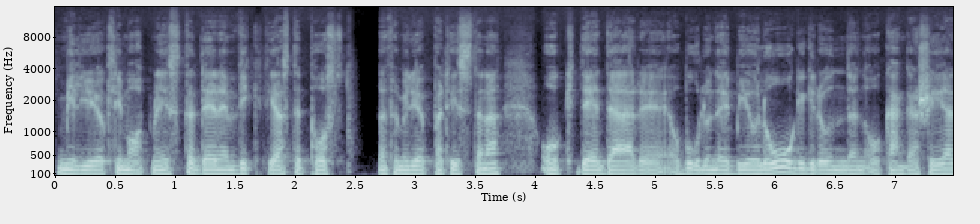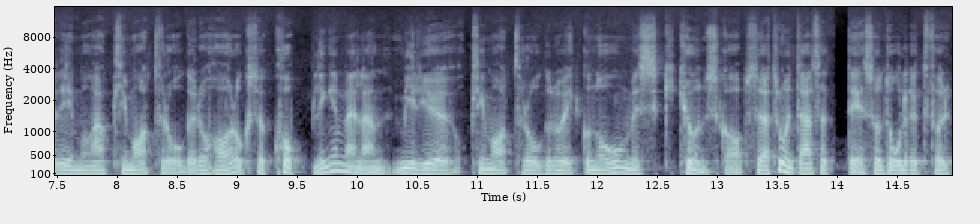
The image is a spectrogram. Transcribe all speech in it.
miljö och klimatminister. Det är den viktigaste posten för miljöpartisterna. Och, det är där, eh, och Bolund är biolog i grunden och engagerad i många klimatfrågor och har också kopplingen mellan miljö och klimatfrågor och ekonomisk kunskap. Så jag tror inte alls att det är så dåligt för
